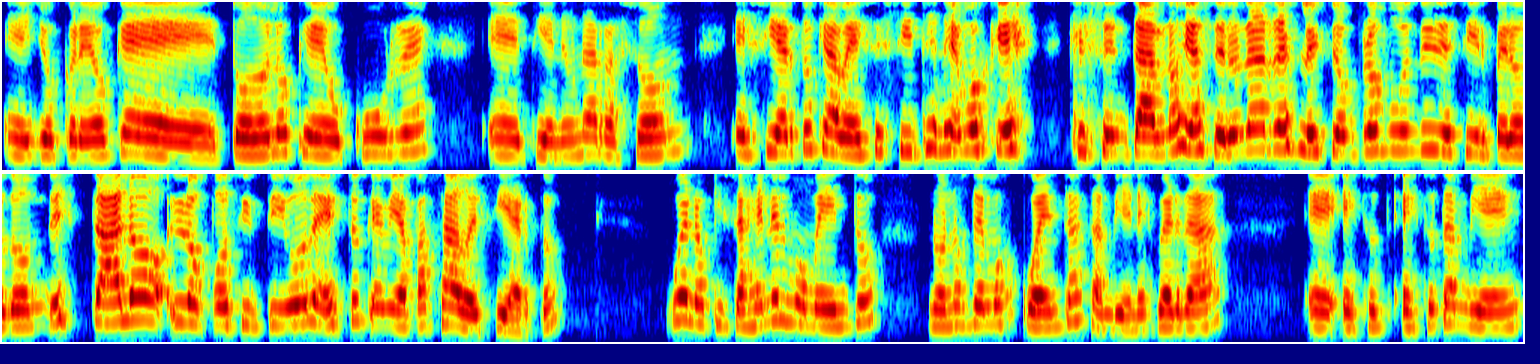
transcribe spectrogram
Eh, yo creo que todo lo que ocurre tiene una razón. Es cierto que a veces sí tenemos que que sentarnos y hacer una reflexión profunda y decir, pero ¿dónde está lo, lo positivo de esto que me ha pasado? ¿Es cierto? Bueno, quizás en el momento no nos demos cuenta, también es verdad. Eh, esto, esto también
